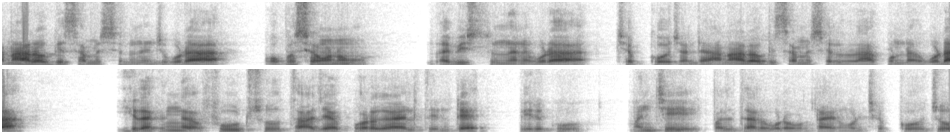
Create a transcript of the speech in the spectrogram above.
అనారోగ్య సమస్యల నుంచి కూడా ఉపశమనం లభిస్తుందని కూడా చెప్పుకోవచ్చు. అంటే అనారోగ్య సమస్యలు రాకుండా కూడా ఈ రకంగా ఫ్రూట్స్ తాజా కూరగాయలు తింటే వీరికి మంచి ఫలితాలు కూడా ఉంటాయని కూడా చెప్పుకోవచ్చు.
